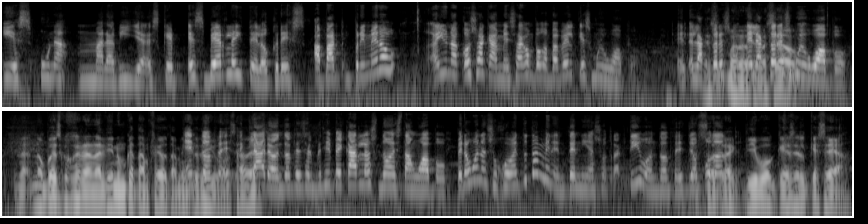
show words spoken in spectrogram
y es una maravilla. Es que es verle y te lo crees. Aparte, primero, hay una cosa que me saca un poco de papel que es muy guapo. El, el actor, es, bueno, el actor es demasiado- muy guapo. No, no puedes coger a nadie nunca tan feo, también te Entonces, digo, ¿sabes? claro, entonces el príncipe Carlos no es tan guapo. Pero bueno, en su juventud también tenía su atractivo. Entonces yo es puedo. atractivo que es el que sea,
